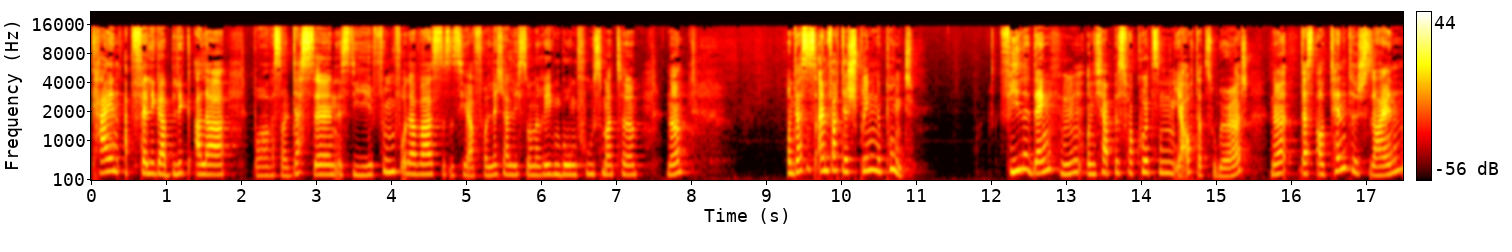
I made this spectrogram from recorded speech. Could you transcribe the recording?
kein abfälliger Blick aller, boah, was soll das denn? Ist die fünf oder was? Das ist ja voll lächerlich, so eine Regenbogenfußmatte, ne? Und das ist einfach der springende Punkt. Viele denken, und ich habe bis vor kurzem ja auch dazu gehört, ne, dass authentisch sein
